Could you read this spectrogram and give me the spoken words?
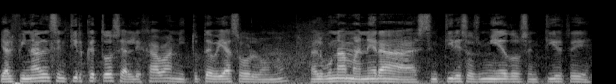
y al final sentir que todos se alejaban y tú te veías solo, ¿no? De alguna manera sentir esos miedos, sentirte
